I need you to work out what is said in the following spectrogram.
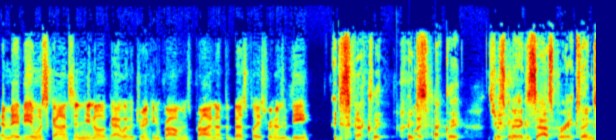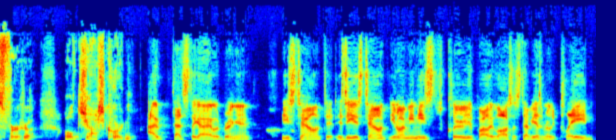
And maybe in Wisconsin, you know, a guy with a drinking problem is probably not the best place for him to be. Exactly. Exactly. It's just going to exasperate things for uh, old Josh Gordon. I that's the guy I would bring in. He's talented. Is he as talented? You know, I mean, he's clearly probably lost a step. He hasn't really played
